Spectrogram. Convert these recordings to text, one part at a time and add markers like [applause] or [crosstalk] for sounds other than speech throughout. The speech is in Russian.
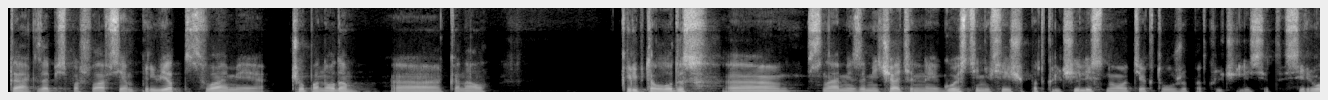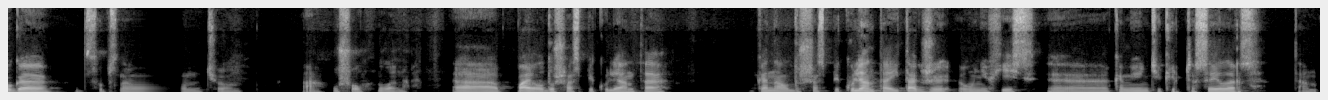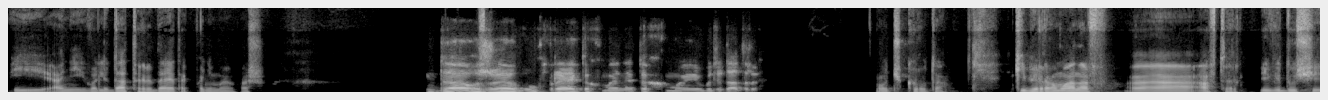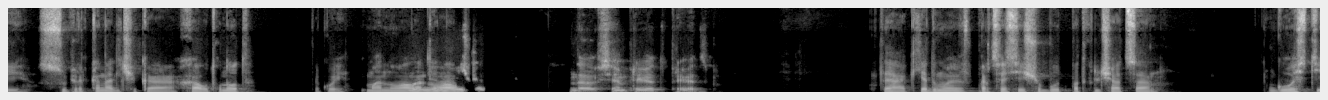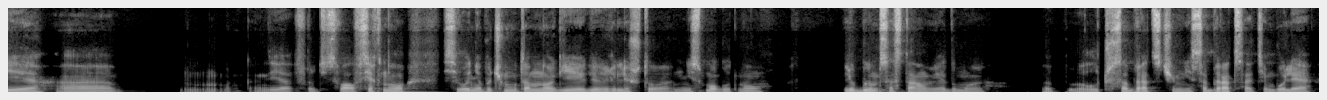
Так, запись пошла. Всем привет. С вами Чё по нодам, э, канал CryptoLotus. Э, С нами замечательные гости, не все еще подключились, но те, кто уже подключились, это Серега, собственно, он что, он? А, ушел, ну ладно. Э, Павел Душа Спекулянта, канал Душа Спекулянта, и также у них есть комьюнити Crypto Sailors, там и они валидаторы, да, я так понимаю, Паш? Да, уже в двух проектах в майонетах мы валидаторы. Очень круто. Кибер Романов, э, автор и ведущий суперканальчика How to Not, такой мануал. Мануал. Да, всем привет, привет. Так, я думаю, в процессе еще будут подключаться гости. м, Я вроде звал всех, но сегодня почему-то многие говорили, что не смогут. Но любым составом, я думаю, э, лучше собраться, чем не собраться. А тем более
